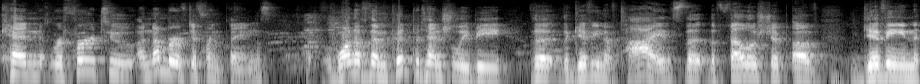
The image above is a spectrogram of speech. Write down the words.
can refer to a number of different things. One of them could potentially be the, the giving of tithes, the, the fellowship of giving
